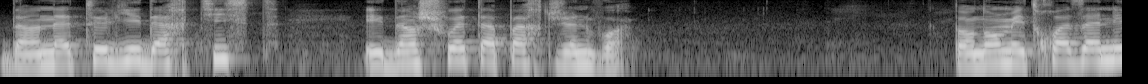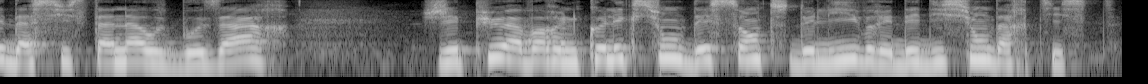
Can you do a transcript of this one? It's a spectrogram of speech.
d'un atelier d'artiste et d'un chouette appart genevois. Pendant mes trois années d'assistanat aux beaux-arts, j'ai pu avoir une collection décente de livres et d'éditions d'artistes.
